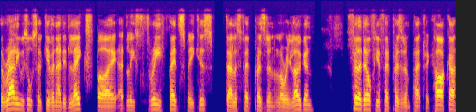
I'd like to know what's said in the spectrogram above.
The rally was also given added legs by at least three Fed speakers, Dallas Fed President Lori Logan, Philadelphia Fed President Patrick Harker,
